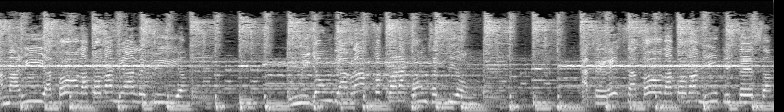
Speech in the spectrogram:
A María toda, toda mi alegría. Un millón de abrazos para Concepción. A Teresa toda, toda mi tristeza.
